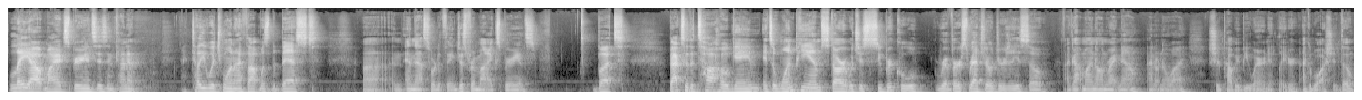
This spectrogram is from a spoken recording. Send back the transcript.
lay out my experiences and kind of tell you which one I thought was the best uh, and, and that sort of thing, just from my experience. But back to the Tahoe game. It's a 1 p.m. start, which is super cool. Reverse retro jerseys, so I got mine on right now. I don't know why. Should probably be wearing it later. I could wash it though.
